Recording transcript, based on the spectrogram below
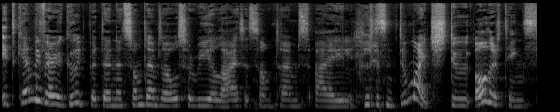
it can be very good, but then sometimes I also realize that sometimes I listen too much to other things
